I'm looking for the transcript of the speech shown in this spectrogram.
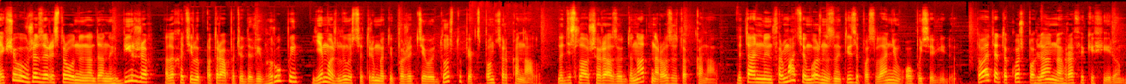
Якщо ви вже зареєстровані на даних біржах, але хотіли б потрапити до ВІП-групи, є можливість отримати пожиттєвий доступ як спонсор каналу, надіславши разовий донат на розвиток каналу. Детальну інформацію можна знайти за посиланням в описі відео. Давайте також поглянемо на графік ефіріуму.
